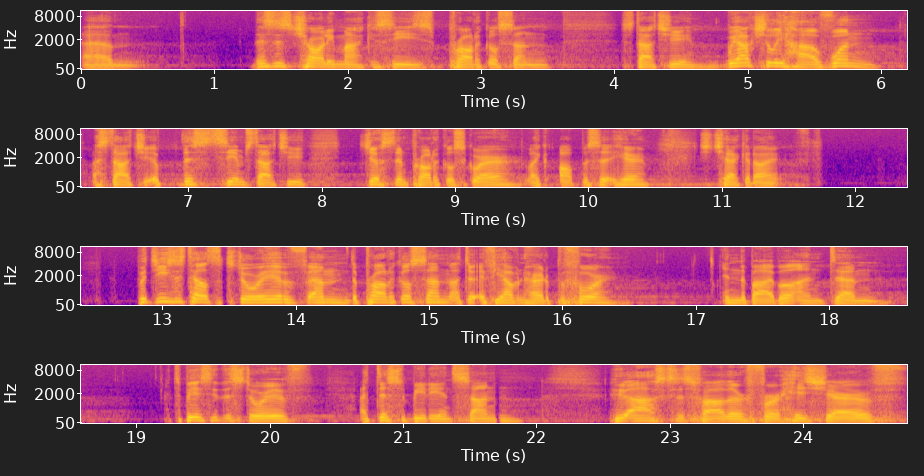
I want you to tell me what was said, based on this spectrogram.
Um, this is Charlie Mackesy's prodigal son statue. We actually have one, a statue, this same statue just in Prodigal Square, like opposite here. Just check it out. But Jesus tells the story of um, the prodigal son, if you haven't heard it before, in the Bible. And um, it's basically the story of a disobedient son who asks his father for his share of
